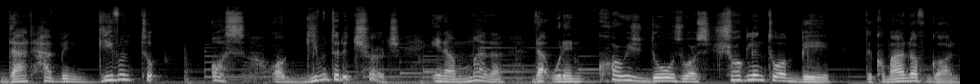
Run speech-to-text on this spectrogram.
that have been given to us or given to the church in a manner that would encourage those who are struggling to obey the command of God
